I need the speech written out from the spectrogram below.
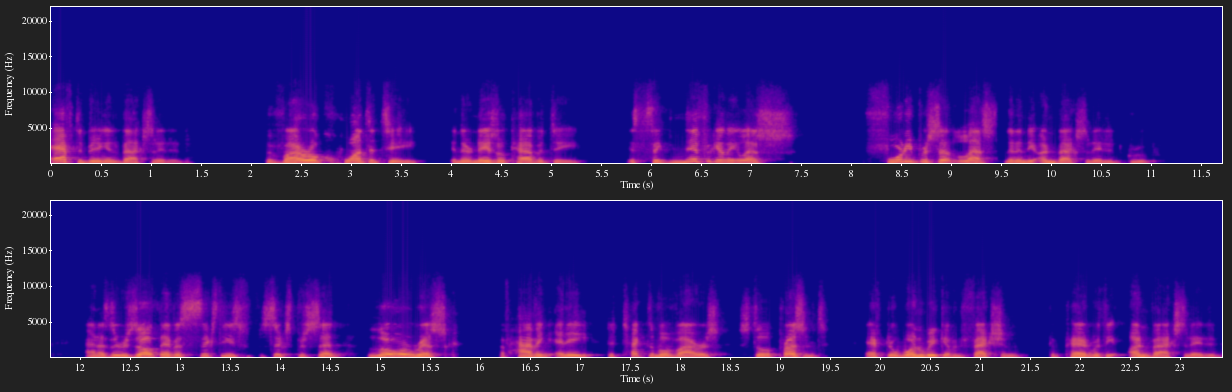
after being vaccinated, the viral quantity in their nasal cavity is significantly less, 40% less than in the unvaccinated group. And as a result, they have a 66% lower risk of having any detectable virus still present after one week of infection compared with the unvaccinated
